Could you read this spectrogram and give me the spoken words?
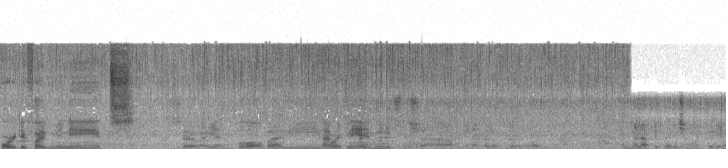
45 minutes. So, ayan po, bali Lapit na 45 yan. minutes na siya. Pinakalambot. Malapit na rin siyang matuyo.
